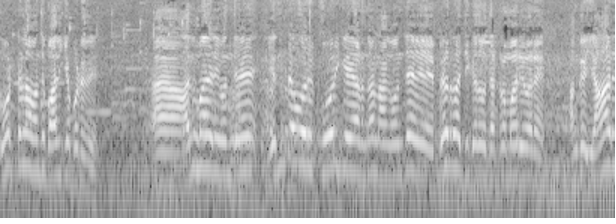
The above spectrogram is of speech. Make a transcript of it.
டோட்டலாக வந்து பாதிக்கப்படுது. அது மாதிரி வந்து எந்த ஒரு கோரிக்கையாக இருந்தாலும் நாங்கள் வந்து பேரூராட்சி கதவு தட்டுற மாதிரி வரேன். அங்கே யார்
